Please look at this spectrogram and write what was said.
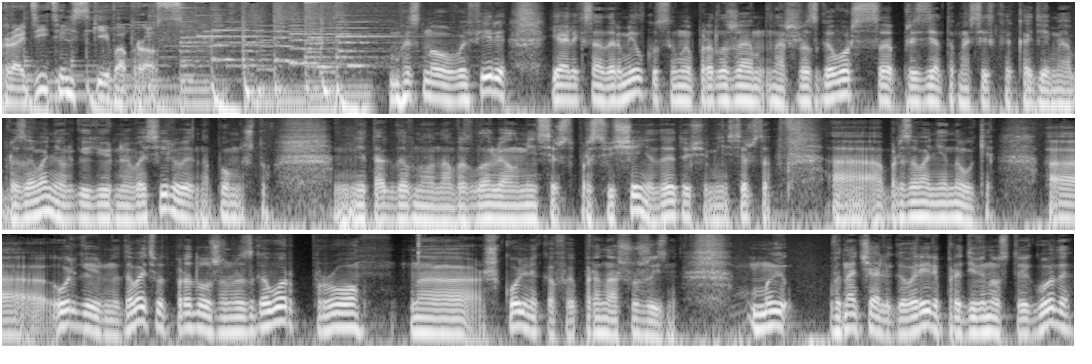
Родительский вопрос. Мы снова в эфире. Я Александр Милкус, и мы продолжаем наш разговор с президентом Российской Академии Образования Ольгой Юрьевной Васильевой. Напомню, что не так давно она возглавляла Министерство просвещения, да, это еще Министерство а, образования и науки. А, Ольга Юрьевна, давайте вот продолжим разговор про а, школьников и про нашу жизнь. Мы вначале говорили про 90-е годы,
